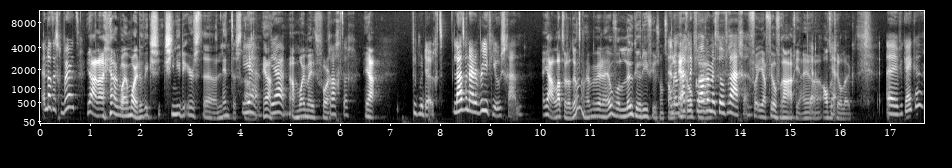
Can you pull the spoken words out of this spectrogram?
En dat is gebeurd. Ja, nou ja, wel mooi. Ik, ik zie nu de eerste uh, lente staan. Ja, ja. ja. ja mooi metafoor. Prachtig. Ja. Doet me deugd. Laten we naar de reviews gaan. Ja, laten we dat doen. We hebben weer heel veel leuke reviews En ontvangen. dan eigenlijk ook, vooral eh, weer met veel vragen. Ja, veel vragen. Ja, ja, Ja, altijd ja. heel leuk. Even kijken.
